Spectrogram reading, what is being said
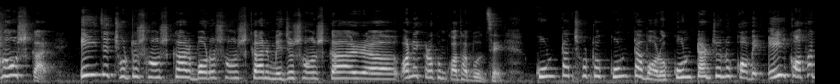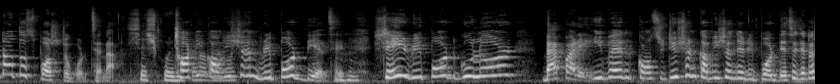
সংস্কার এই যে ছোট সংস্কার বড় সংস্কার মেজ সংস্কার অনেক রকম কথা বলছে। কোনটা ছোট কোনটা বড় কোনটার জন্য কবে এই কথাটাও তো স্পষ্ট করছে না। শেষ করে ছটি কমিশন রিপোর্ট দিয়েছে। সেই রিপোর্টগুলোর ব্যাপারে ইভেন কনস্টিটিউশন কমিশন যে রিপোর্ট দিয়েছে যেটা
